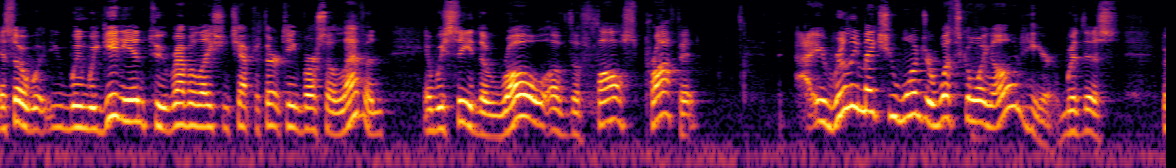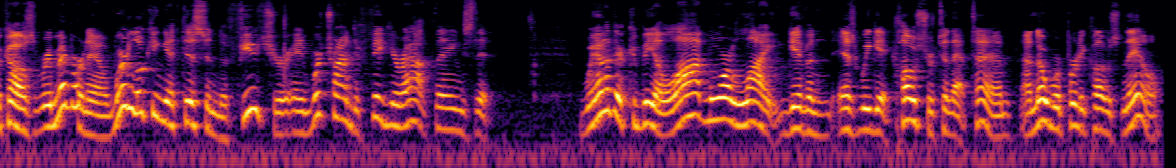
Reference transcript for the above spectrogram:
And so when we get into Revelation chapter 13, verse 11, and we see the role of the false prophet, it really makes you wonder what's going on here with this because remember now, we're looking at this in the future and we're trying to figure out things that, well, there could be a lot more light given as we get closer to that time. I know we're pretty close now,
